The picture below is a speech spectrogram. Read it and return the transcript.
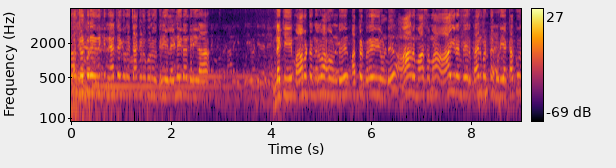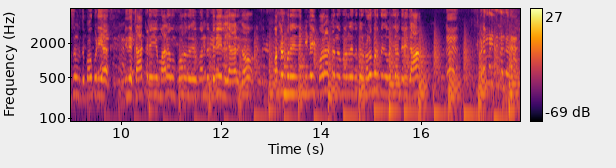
மக்கள் பிரதிநிதிக்கு நேற்றைக்கு சாக்கடை போனது தெரியல. இன்னைக்கு தான் தெரியுதா? இன்னைக்கு மாவட்ட நிர்வாகம் உண்டு மக்கள் பிரதிநிதி உண்டு. ஆறு மாசமா ஆயிரம் பேர் பயன்படுத்தக்கூடிய கக்கூசலத்து போகக்கூடிய இந்த சாக்கடையும் மரமும் போறது வந்து தெரியல யாருக்கும். மக்கள் பிரதிநிதிக்கு இன்னைக்கு போராட்டம் விளம்பரத்துக்கு வந்து தான் தெரியுதா வந்ததா?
